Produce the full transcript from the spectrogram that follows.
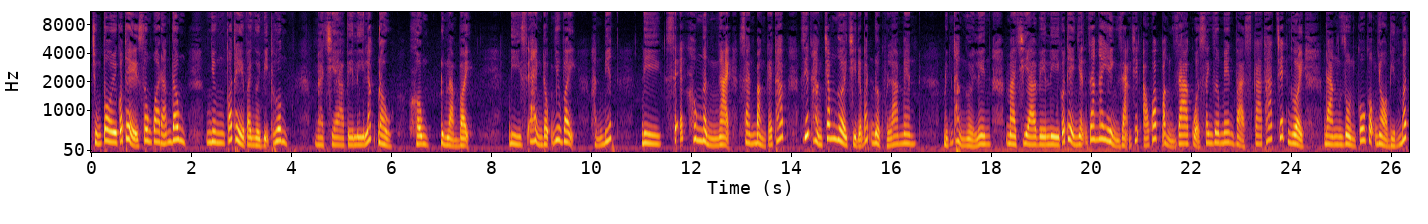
chúng tôi có thể xông qua đám đông, nhưng có thể vài người bị thương. Machiavelli lắc đầu. Không, đừng làm vậy. Đi sẽ hành động như vậy. Hắn biết, đi sẽ không ngần ngại san bằng cái tháp, giết hàng trăm người chỉ để bắt được Flamen. Đứng thẳng người lên, Machiavelli có thể nhận ra ngay hình dạng chiếc áo khoác bằng da của Saint Germain và Scarthat chết người đang dồn cô cậu nhỏ biến mất.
